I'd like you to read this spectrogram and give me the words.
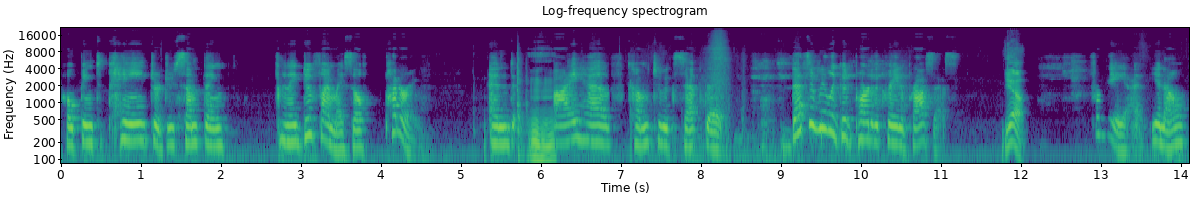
hoping to paint or do something, and I do find myself puttering. And Mm-hmm. I have come to accept that that's a really good part of the creative process yeah. for me. I, you know,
